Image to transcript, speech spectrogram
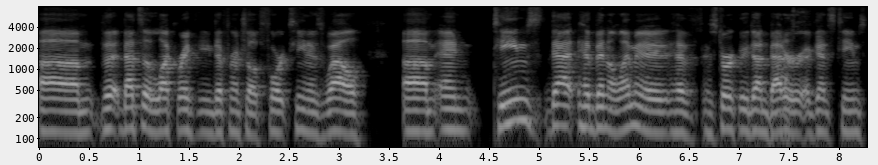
Um, th- that's a luck ranking differential of 14 as well. Um, and teams that have been eliminated have historically done better against teams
